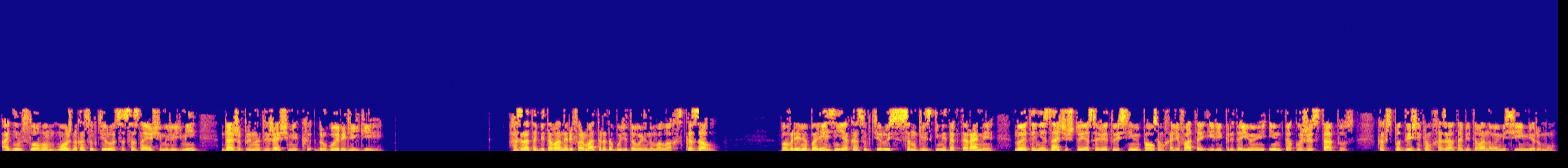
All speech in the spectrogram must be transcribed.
Одним словом, можно консультироваться со знающими людьми, даже принадлежащими к другой религии. Хазрат Абитаван реформатор, да будет доволен им Аллах, сказал, «Во время болезни я консультируюсь с английскими докторами, но это не значит, что я советую с ними по вопросам халифата или придаю им такой же статус, как с подвижником Хазрата Абитаванова Мессии мир ему.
